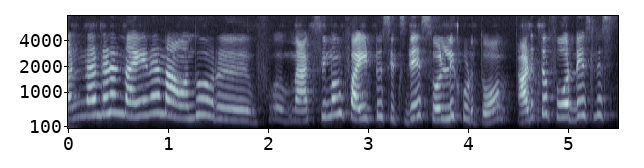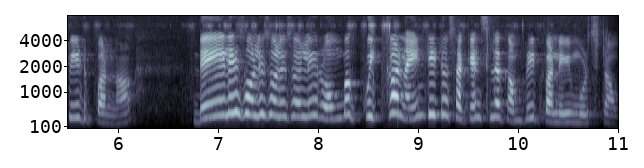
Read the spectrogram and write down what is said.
ஒன் ஹண்ட்ரட் அண்ட் நைனை நான் வந்து ஒரு maximum five to six days சொல்லி கொடுத்தோம். அடுத்த ஃபோர் டேஸில் ஸ்பீட் பண்ணான் டெய்லி சொல்லி சொல்லி சொல்லி ரொம்ப குயிக்காக நைன்டி டூ செகண்ட்ஸில் கம்ப்ளீட் பண்ணி முடிச்சிட்டான்.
